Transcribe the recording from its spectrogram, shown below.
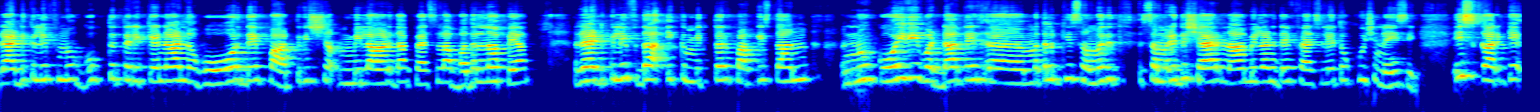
ਰੈੱਡ ਕਲਿਫ ਨੂੰ ਗੁਪਤ ਤਰੀਕੇ ਨਾਲ ਲਾਹੌਰ ਦੇ ਭਾਰਤ ਵਿੱਚ ਸ਼ਾ- ਮਿਲਾਣ ਦਾ ਫੈਸਲਾ ਬਦਲਣਾ ਪਿਆ। ਰੈਡਕਲਿਫ ਦਾ ਇੱਕ ਮਿੱਤਰ ਪਾਕਿਸਤਾਨ ਨੂੰ ਕੋਈ ਵੀ ਵੱਡਾ ਤੇ ਮਤਲਬ ਕਿ ਸਮਰਿੱਧ ਸਮਰਿੱਧ ਸ਼ਹਿਰ ਨਾ ਮਿਲਣ ਦੇ ਫੈਸਲੇ ਤੋਂ ਖੁਸ਼ ਨਹੀਂ ਸੀ। ਇਸ ਕਰਕੇ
